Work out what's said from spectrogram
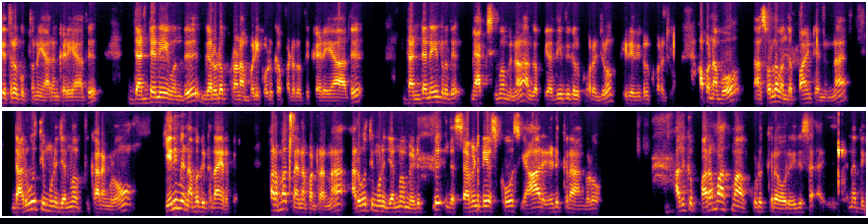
சித்திரகுப்தனும் யாரும் கிடையாது. தண்டனை வந்து கருட புராணம் படி கொடுக்கப்படுறது கிடையாது. தண்டனைன்றது மேக்சிமம் என்ன அங்க பதிவுகள் குறைஞ்சிரும் பிறவிகள் குறைஞ்சிரும். அப்ப நம்ம நான் சொல்ல வந்த பாயிண்ட் என்னன்னா இந்த அறுபத்தி மூணு ஜென்மத்துக்காரங்களும் இனிமே நம்ம கிட்ட தான் இருக்கு. பரமாத்மா என்ன பண்றாருன்னா அறுபத்தி மூணு ஜென்மம் எடுத்து இந்த செவன் டேஸ் கோர்ஸ் யார் எடுக்கிறாங்களோ அதுக்கு பரமாத்மா கொடுக்கிற ஒரு இது என்னது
